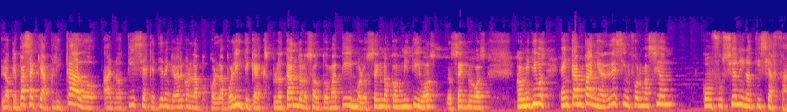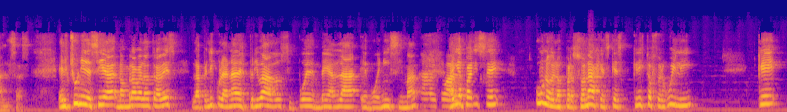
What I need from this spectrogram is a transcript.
Lo que pasa es que aplicado a noticias que tienen que ver con la, con la política, explotando los automatismos, los signos cognitivos, los sesgos cognitivos, en campaña de desinformación, confusión y noticias falsas. El Chuni decía, nombraba la otra vez, la película Nada es privado, si pueden, véanla, es buenísima. Ahí aparece uno de los personajes, que es Christopher Willy, que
